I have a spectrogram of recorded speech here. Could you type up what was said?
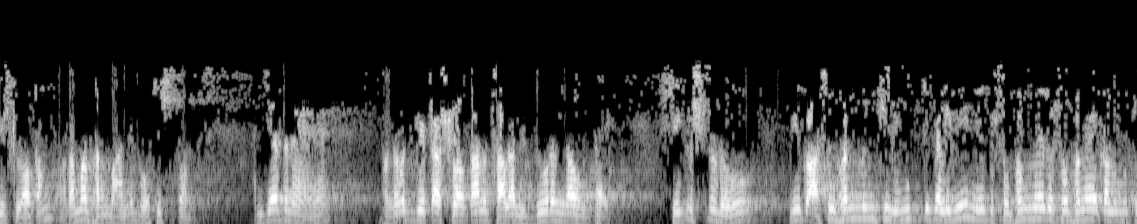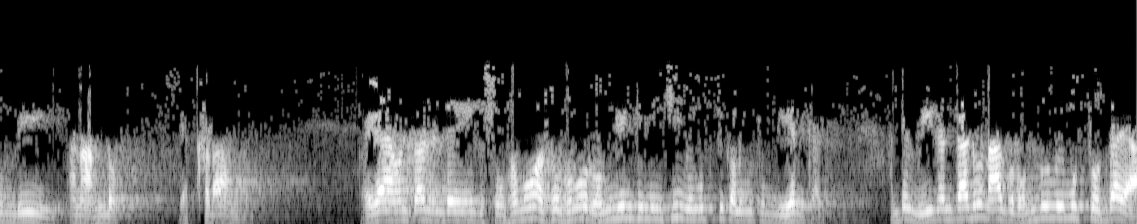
ఈ శ్లోకం పరమధర్మాన్ని బోధిస్తోంది. అంచేతనే భగవద్గీత శ్లోకాలు చాలా విదూరంగా ఉంటాయి. శ్రీకృష్ణుడు నీకు అశుభం నుంచి విముక్తి కలిగి నీకు శుభం మీద శుభమే కలుగుతుంది అని అండం ఎక్కడా అండం పైగా ఏమంటాడంటే నీకు శుభము అశుభము రెండింటి నుంచి విముక్తి కలుగుతుంది అంటాడు అంటే వీడంటాడు నాకు రెండు విముక్తి వద్దాయా?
